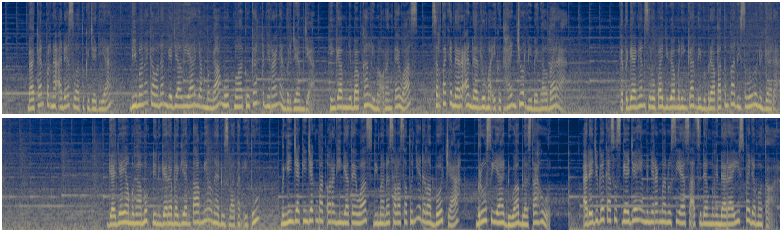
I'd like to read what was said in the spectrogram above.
Bahkan pernah ada suatu kejadian di mana kawanan gajah liar yang mengamuk melakukan penyerangan berjam-jam hingga menyebabkan lima orang tewas, serta kendaraan dan rumah ikut hancur di Bengal Barat. Ketegangan serupa juga meningkat di beberapa tempat di seluruh negara. Gajah yang mengamuk di negara bagian Tamil Nadu Selatan itu menginjak-injak empat orang hingga tewas di mana salah satunya adalah bocah berusia 12 tahun. Ada juga kasus gajah yang menyerang manusia saat sedang mengendarai sepeda motor.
